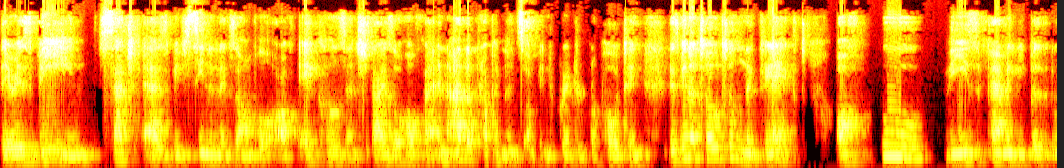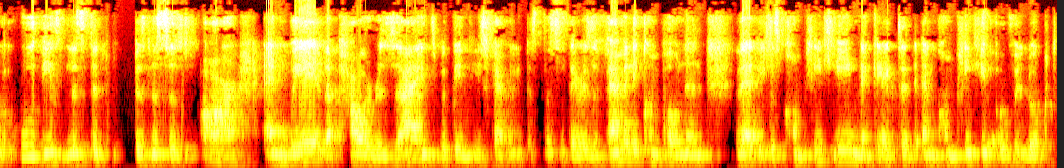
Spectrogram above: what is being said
there has been, such as we've seen an example of Eccles and Speiserhofer and other proponents of integrated reporting, there's been a total neglect of who these family, who these listed businesses are and where the power resides within these family businesses. There is a family component that is completely neglected and completely overlooked.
